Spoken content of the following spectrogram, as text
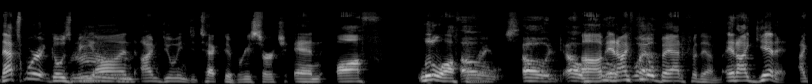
That's where it goes Mm. beyond. I'm doing detective research and off, little off the oh rails. oh oh Um, and well, I feel bad for them, and I get it. I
